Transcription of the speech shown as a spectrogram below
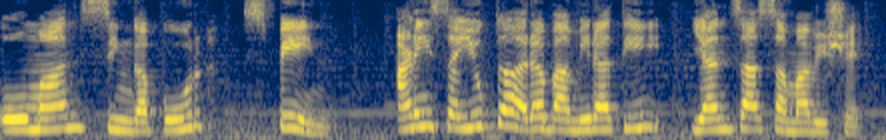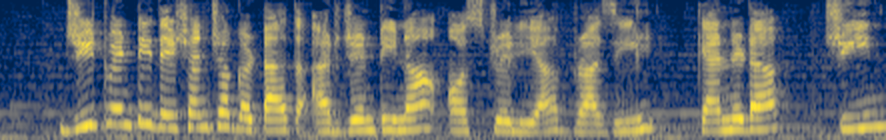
Oman Singapore Spain आणि संयुक्त अरब अमिराती यांचा समावेश आहे. जी ट्वेंटी देशांच्या गटात अर्जेंटिना ऑस्ट्रेलिया ब्राझील कॅनडा चीन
